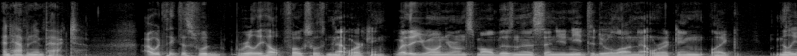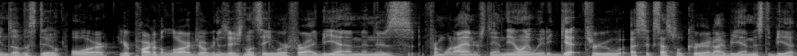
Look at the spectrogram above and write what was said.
and have an impact. I would think this would really help folks with networking. Whether you own your own small business and you need to do a lot of networking, like millions of us do, or you're part of a large organization. Let's say you work for IBM, and there's, from what I understand, the only way to get through a successful career at IBM is to be a,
